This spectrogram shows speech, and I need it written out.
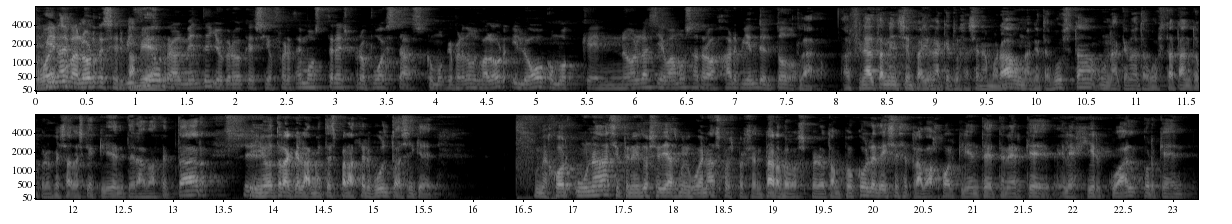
la buena. pierde valor de servicio También. realmente. Yo creo que si ofrecemos tres propuestas, como que perdemos valor y luego como que no las llevamos a trabajar bien del todo. Claro, al final también siempre hay una que tú estás enamorado, una que te gusta, una que no te gusta tanto pero que sabes que el cliente la va a aceptar Sí. y otra que la metes para hacer bulto, así que mejor una, si tenéis dos ideas muy buenas, pues presentar dos, pero tampoco le deis ese trabajo al cliente de tener que elegir cuál porque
